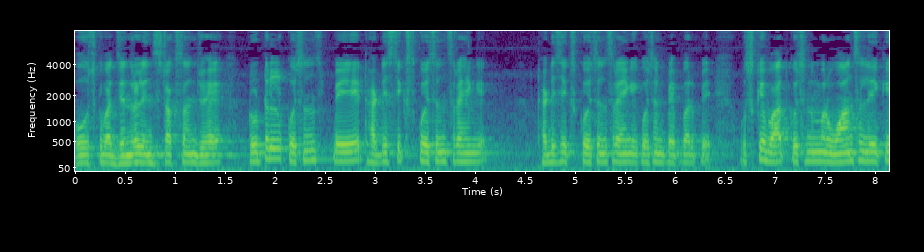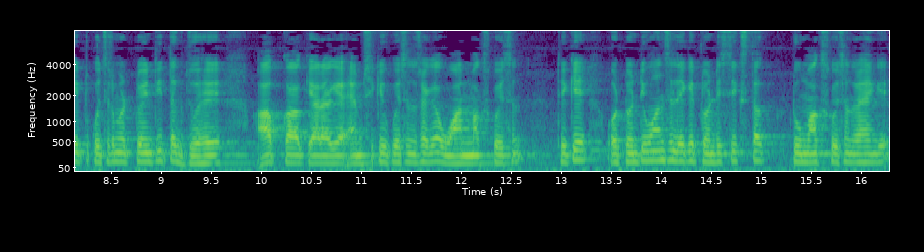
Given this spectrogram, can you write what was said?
और उसके बाद जनरल इंस्ट्रक्शन जो है टोटल क्वेश्चन पे थर्टी सिक्स क्वेश्चन रहेंगे थर्टी सिक्स क्वेश्चन रहेंगे क्वेश्चन पेपर पे। उसके बाद क्वेश्चन नंबर वन से लेके क्वेश्चन नंबर ट्वेंटी तक जो है, आपका क्या रह गया? एम सी क्यू क्वेश्चन रहेगा वन मार्क्स क्वेश्चन ठीक है? और 21 से लेकर 26 तक टू मार्क्स क्वेश्चन रहेंगे।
